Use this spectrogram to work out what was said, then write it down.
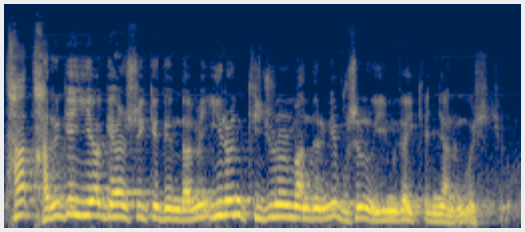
다 다르게 이야기할 수 있게 된다면 이런 기준을 만드는 게 무슨 의미가 있겠냐는 것이죠.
